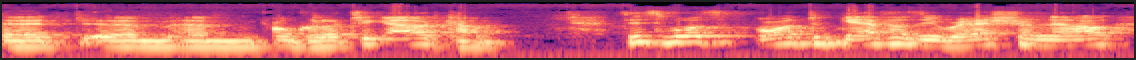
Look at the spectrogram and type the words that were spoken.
uh, um, um, oncologic outcome. This was altogether the rationale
